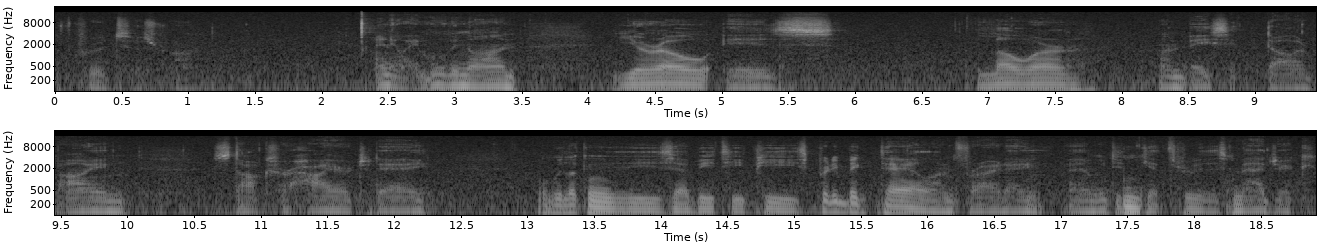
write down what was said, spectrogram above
with crude so strong. Anyway, moving on. Euro is lower on basic dollar buying. Stocks are higher today. We'll be looking at these uh, BTPs. Pretty big tail on Friday, and we didn't get through this magic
